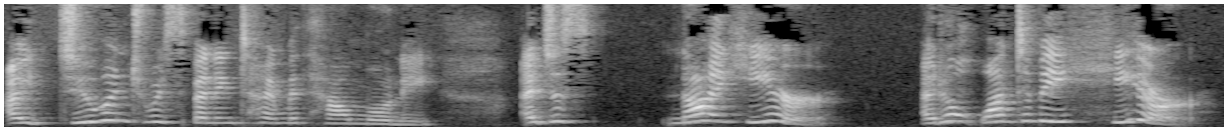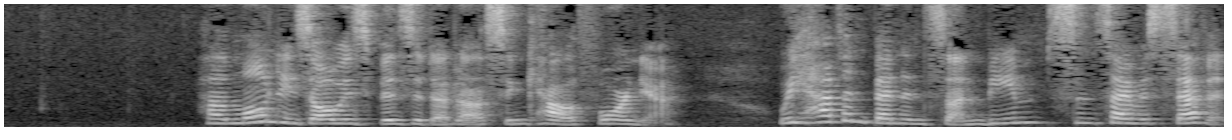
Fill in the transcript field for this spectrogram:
I do enjoy spending time with Halmoni. I just, not here. I don't want to be here. Halmoni's always visited us in California. We haven't been in Sunbeam since I was seven.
